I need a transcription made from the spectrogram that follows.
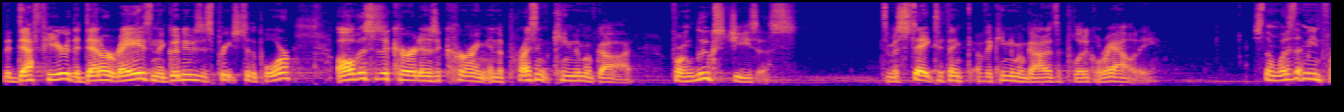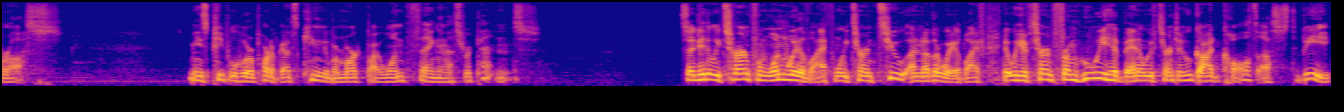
the deaf hear, the dead are raised, and the good news is preached to the poor. All this has occurred and is occurring in the present kingdom of God. For in Luke's Jesus, it's a mistake to think of the kingdom of God as a political reality. So then, what does that mean for us? It means people who are part of God's kingdom are marked by one thing, and that's repentance. This idea that we turn from one way of life and we turn to another way of life, that we have turned from who we have been and we've turned to who God calls us to be,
